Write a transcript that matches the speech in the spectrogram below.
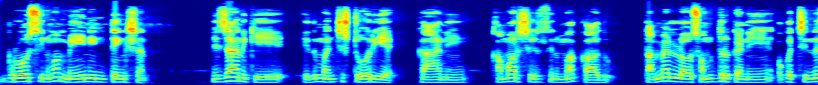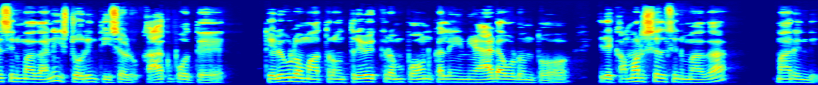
బ్రో సినిమా మెయిన్ ఇంటెన్షన్. నిజానికి ఇది మంచి స్టోరీయే కానీ కమర్షియల్ సినిమా కాదు. తమిళ్ళో సముద్రకని ఒక చిన్న సినిమా కానీ ఈ స్టోరీని తీశాడు. కాకపోతే తెలుగులో మాత్రం త్రివిక్రమ్ పవన్ కళ్యాణ్ యాడ్ అవడంతో ఇది కమర్షియల్ సినిమాగా మారింది.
